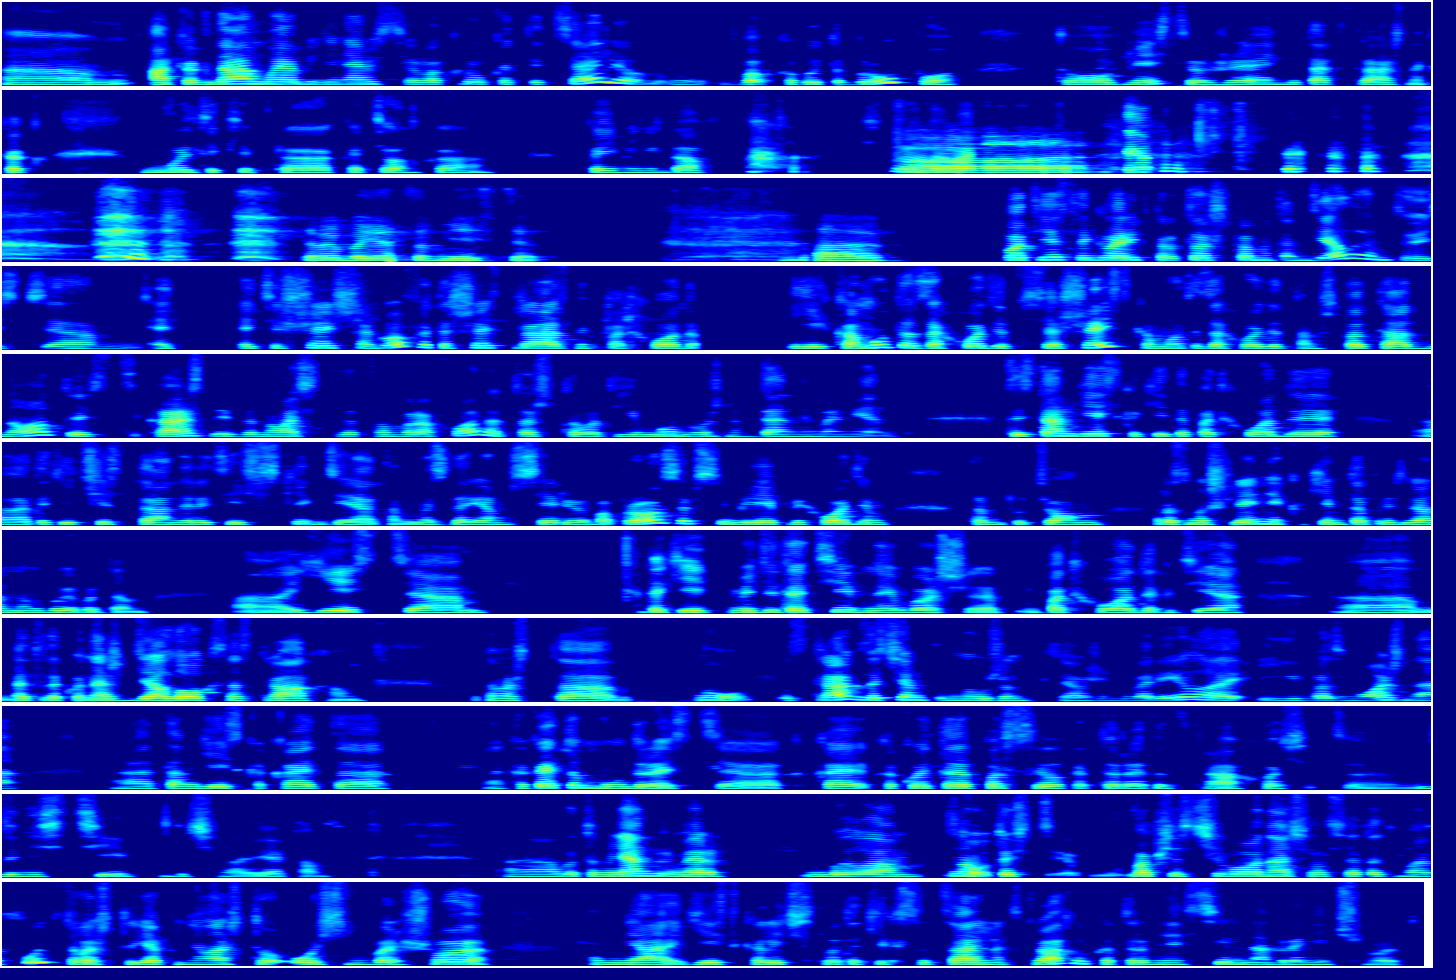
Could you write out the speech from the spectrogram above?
А когда мы объединяемся вокруг этой цели, в какую-то группу, то вместе уже не так страшно, как в мультике про котенка по имени Гав. А. Давай бояться вместе. А. Вот если говорить про то, что мы там делаем, то есть эм, эти шесть шагов — это шесть разных подходов. И кому-то заходит все шесть, кому-то заходит там что-то одно, то есть каждый выносит из этого марафона то, что вот ему нужно в данный момент. То есть там есть какие-то подходы э, такие чисто аналитические, где там мы задаем серию вопросов себе и приходим там путем размышлений к каким-то определенным выводам. Э, есть э, такие медитативные больше подходы, где это такой наш диалог со страхом, потому что ну, страх зачем-то нужен, как я уже говорила, и, возможно, там есть какая-то какая-то мудрость, э, какая, какой-то посыл, который этот страх хочет донести до человека. Вот у меня, например, было, ну, то есть вообще с чего начался этот мой путь? С того, что я поняла, что очень большое у меня есть количество таких социальных страхов, которые меня сильно ограничивают.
